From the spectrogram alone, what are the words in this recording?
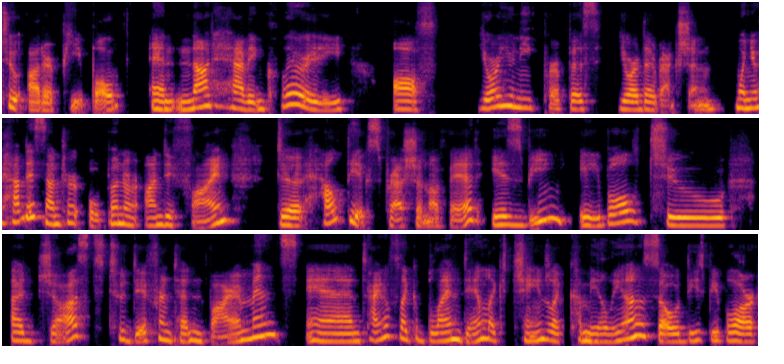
to other people and not having clarity of your unique purpose, your direction. When you have the center open or undefined, the healthy expression of it is being able to adjust to different environments and kind of like blend in, like change like chameleons. So these people are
